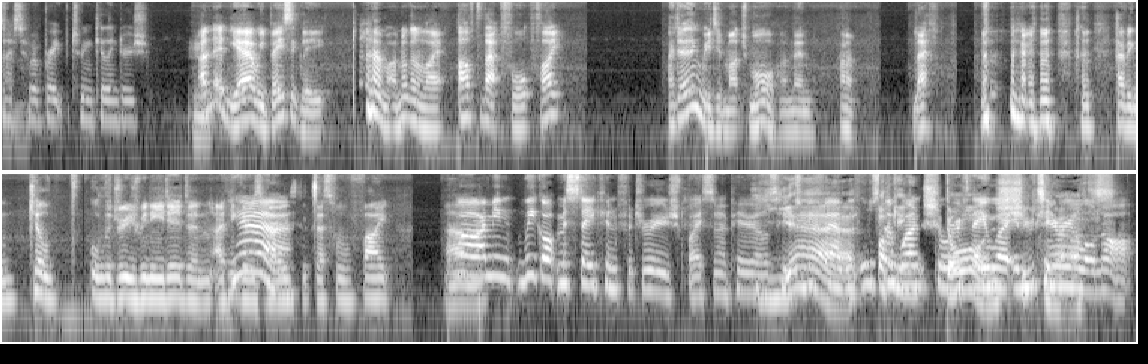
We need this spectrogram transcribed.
nice Um, to have a break between killing Druj. Mm. And then yeah, we basically I'm not gonna lie, after that fort fight, I don't think we did much more and then kind of left. Having killed all the Druj we needed and I think it was a very successful fight. Um, well, I mean, we got mistaken for Druj by some Imperials. who, to be Yeah, fair, we also weren't sure if they were Imperial or not.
